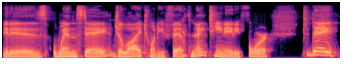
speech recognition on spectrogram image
It is Wednesday, July 25th, 1984. Today,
